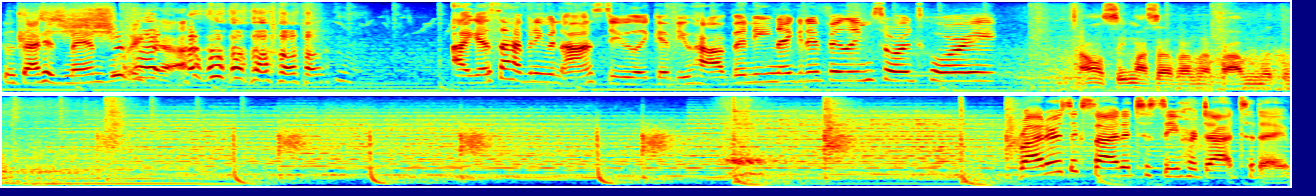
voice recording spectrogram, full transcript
Was that his man voice? Yeah. I guess I haven't even asked you like if you have any negative feelings towards Corey. I don't see myself having a problem with him. Ryder's excited to see her dad today.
